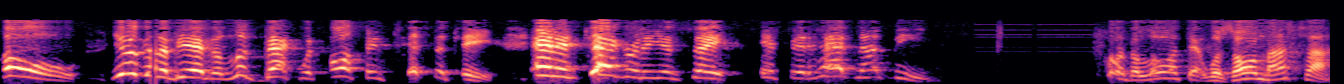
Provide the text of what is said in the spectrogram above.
soul. You're going to be able to look back with authenticity and integrity and say, if it had not been for the Lord that was on my side,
